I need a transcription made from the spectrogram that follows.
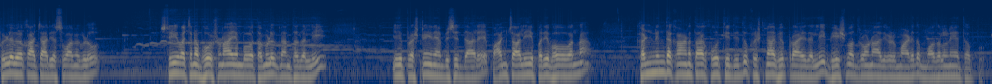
ಪಿಳ್ಳುಲೋಕಾಚಾರ್ಯ ಸ್ವಾಮಿಗಳು ಶ್ರೀವಚನ ಭೂಷಣ ಎಂಬುವ ತಮಿಳು ಗ್ರಂಥದಲ್ಲಿ ಈ ಪ್ರಶ್ನೆಯನ್ನು ಎಬ್ಬಿಸಿದ್ದಾರೆ ಪಾಂಚಾಲಿ ಪರಿಭವವನ್ನು ಕಣ್ಣಿಂದ ಕಾಣ್ತಾ ಕೂತಿದ್ದಿದ್ದು ಕೃಷ್ಣಾಭಿಪ್ರಾಯದಲ್ಲಿ ಭೀಷ್ಮ ದ್ರೋಣಾದಿಗಳು ಮಾಡಿದ ಮೊದಲನೇ ತಪ್ಪು.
